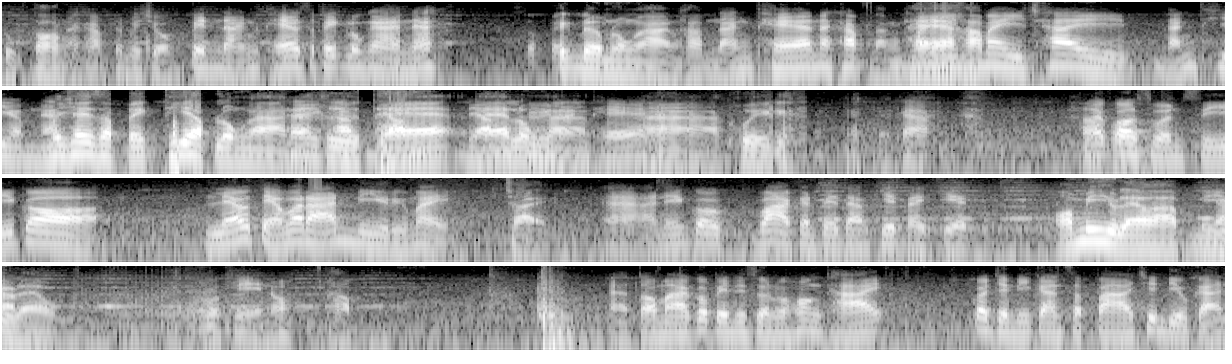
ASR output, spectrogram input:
ถูกต้อง นะครับท่านผู้ชมเป็นหนังแท้สเปคโรงงานนะ สเปคเดิมโรงงานครับ หนังแท้นะครับหนังแท้ไม่ครับไม่ใช่หนังเทียมนะ ไม่ใช่สเปคเทียบโรงงานใช่นะคคืรับอแท้ย้ำแท้ย้ำโรงงาคือหนันงแท้ อ่าคุยกัน ครับ ครับแล้วก็ผม ส่วนสีก็แล้วแต่ว่าร้านมีหรือไม่ใช่อ่าอันนี้ก็ว่ากันไปตามเคส by เคส อ๋อมีอยู่แล้วครับมีอครัยู่บแล้ว โอเคเนาะครับ อ่าต่อมาก็เป็นในส่วนของห้องท้าย ก็จะมีการสปาเช่นเดียวกัน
